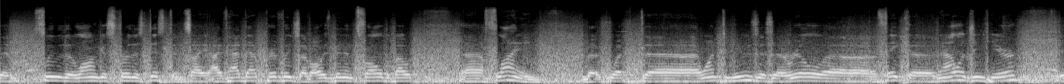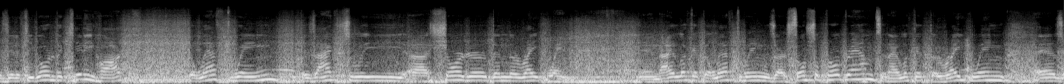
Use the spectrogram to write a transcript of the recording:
that, flew the longest, furthest distance? I, have had that privilege. I've always been enthralled about uh, flying. But what uh, I want to use as a real uh, fake analogy here is that if you go to the Kitty Hawk, the left wing is actually uh, shorter than the right wing. And I look at the left wing as our social programs, and I look at the right wing as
